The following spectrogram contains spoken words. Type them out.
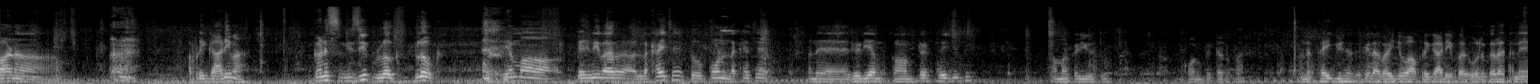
પણ આપણી ગાડીમાં ગણેશ મ્યુઝિક બ્લોગ બ્લોગ એમાં પહેલી વાર લખાય છે, તો કોણ લખે છે? અને રેડિયમ કમ્પ્લીટ થઈ ગયું હતું. આમાં કર્યું હતું કોમ્પ્યુટર પર. અને થઈ ગયું છે. પેલા ભાઈ જો આપણી ગાડી પર ઓલ કરે. અને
